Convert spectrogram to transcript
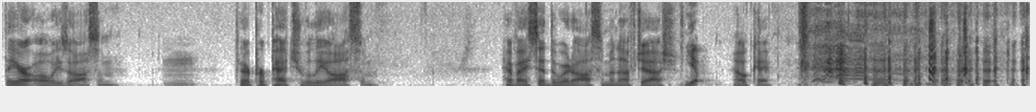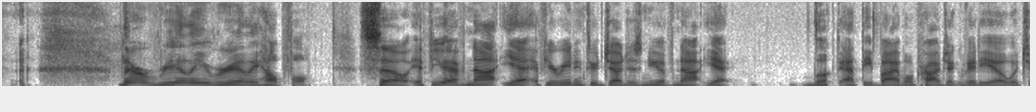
They are always awesome. They're perpetually awesome. Have I said the word awesome enough, Josh? Yep. Okay. They're really, really helpful. So if you have not yet, if you're reading through Judges and you have not yet looked at the Bible Project video, which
